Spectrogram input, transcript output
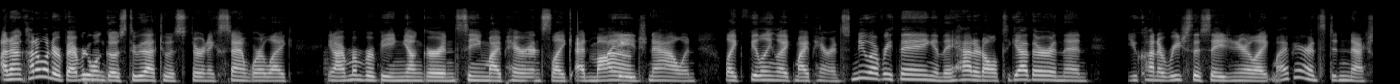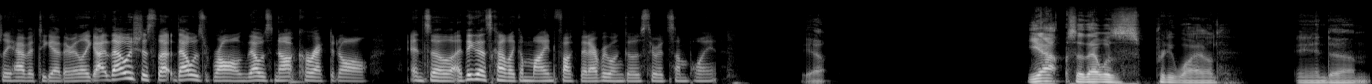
And I kind of wonder if everyone goes through that to a certain extent where like, you know, I remember being younger and seeing my parents like at my age now and like feeling like my parents knew everything and they had it all together and then you kind of reach this age and you're like my parents didn't actually have it together. Like I, that was just that that was wrong. That was not correct at all. And so I think that's kind of like a mind fuck that everyone goes through at some point. Yeah. Yeah, so that was pretty wild. And um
